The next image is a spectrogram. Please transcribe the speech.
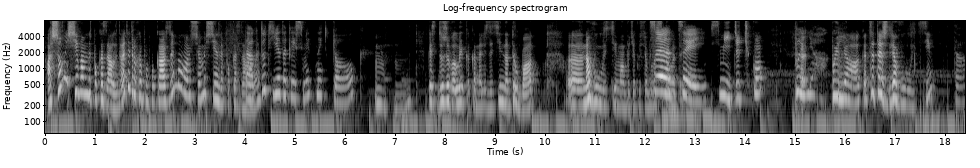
А що ми ще вам не показали? Давайте трохи попоказуємо вам, що ми ще не показали. Так, тут є такий смітничок. Угу. Якась дуже велика каналізаційна труба. Е, на вулиці, мабуть, якось Це облаштовувати. цей Смітячко, пиля. пиляка. Це теж для вулиці. Так.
